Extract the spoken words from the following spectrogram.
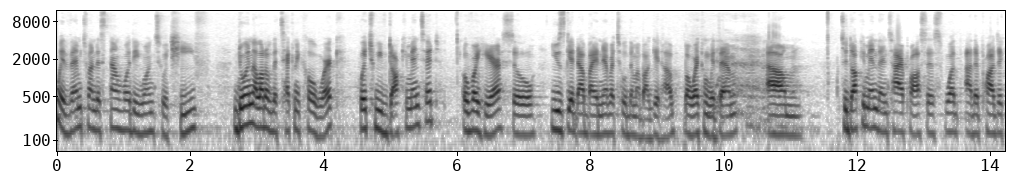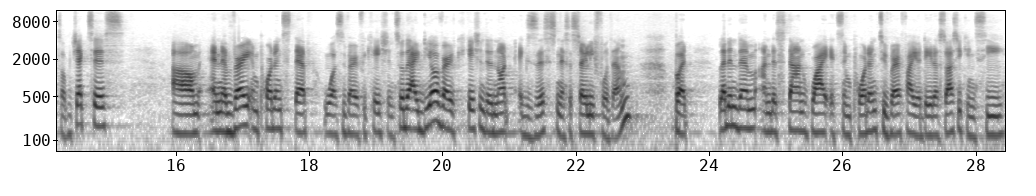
with them to understand what they want to achieve, doing a lot of the technical work, which we've documented over here. So use GitHub, but I never told them about GitHub, but working with them um, to document the entire process, what are the project objectives, um, and a very important step was verification. So the idea of verification did not exist necessarily for them, but letting them understand why it's important to verify your data. So as you can see,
